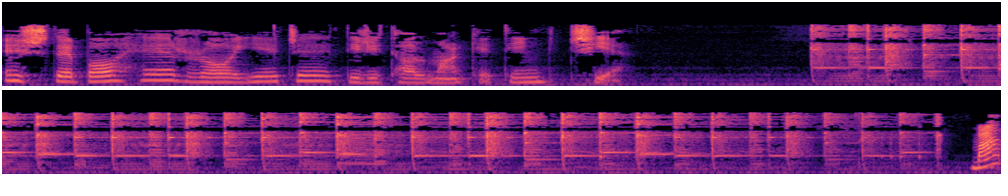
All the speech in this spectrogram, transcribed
اشتباه رایج digital marketing چیه؟ من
